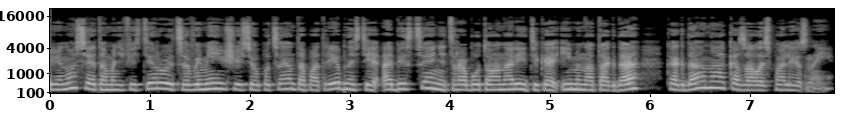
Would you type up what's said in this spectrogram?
Переносе это манифестируется в имеющейся у пациента потребности обесценить работу аналитика именно тогда, когда она оказалась полезной.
